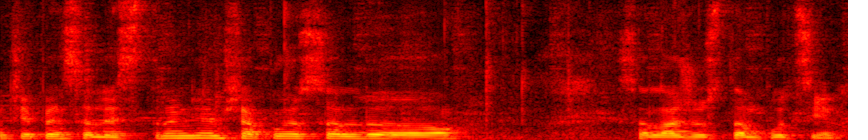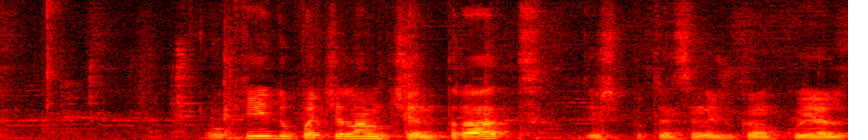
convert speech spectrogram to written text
Începem să le strângem și apoi o să-l să ajustăm puțin. Ok, după ce l-am centrat, deci putem să ne jucăm cu el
